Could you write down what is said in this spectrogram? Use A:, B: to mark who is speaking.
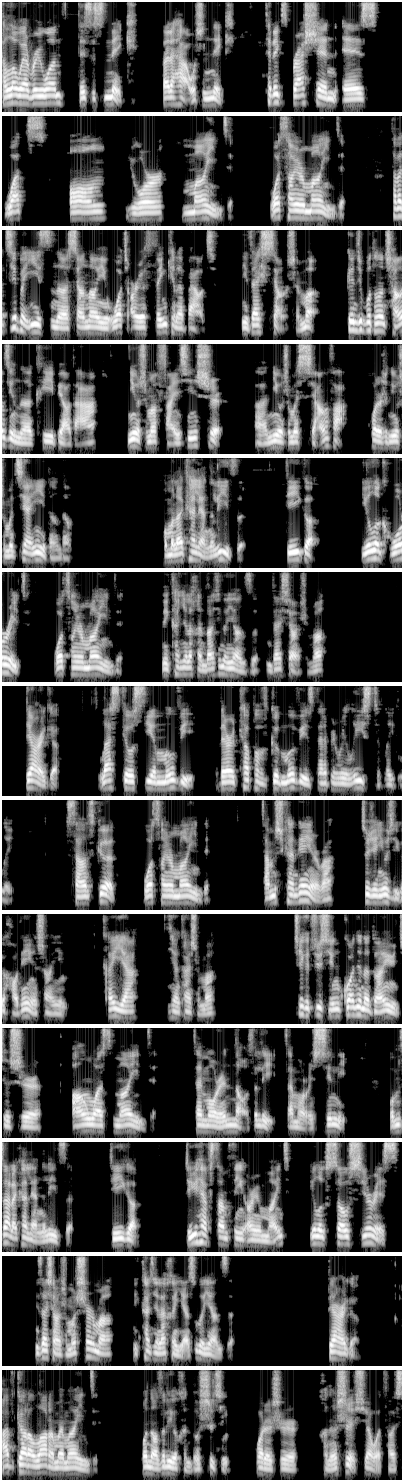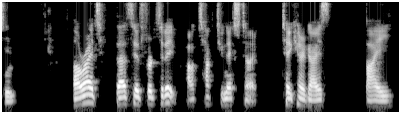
A: Hello everyone, this is Nick. 大家好，我是 Nick. Today's expression is "What's on your mind?" What's on your mind? 它的基本意思呢，相当于 What are you thinking about? 你在想什么？根据不同的场景呢，可以表达你有什么烦心事啊，你有什么想法，或者是你有什么建议等等。我们来看两个例子。第一个，You look worried. What's on your mind? 你看起来很担心的样子，你在想什么？第二个，Let's go see a movie. There are a couple of good movies that have been released lately. Sounds good. What's on your mind? 咱们去看电影吧。最近有几个好电影上映。可以呀。你想看什么？这个句型关键的短语就是 on one's mind，在某人脑子里，在某人心里。我们再来看两个例子。第一个，Do you have something on your mind? You look so serious. 你在想什么事儿吗？你看起来很严肃的样子。第二个 ，I've got a lot on my mind，我脑子里有很多事情，或者是很多事需要我操心。All right, that's it for today. I'll talk to you next time. Take care, guys. Bye.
